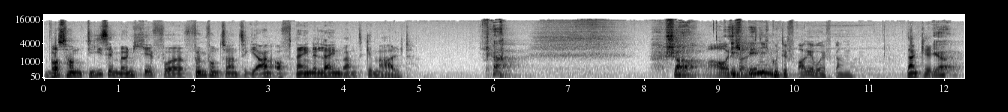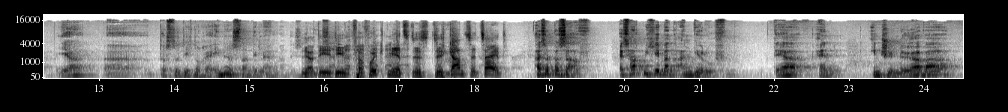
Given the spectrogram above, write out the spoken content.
Was haben diese Mönche vor 25 Jahren auf deine Leinwand gemalt? Ha. Schau, Wow, das ich war eine bin, richtig gute Frage, Wolfgang. Danke. Ja, ja, äh, dass du dich noch erinnerst an die Leinwand. Ja, die, die verfolgt mir jetzt das, die ganze Zeit. Also pass auf, es hat mich jemand angerufen, der ein Ingenieur war,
